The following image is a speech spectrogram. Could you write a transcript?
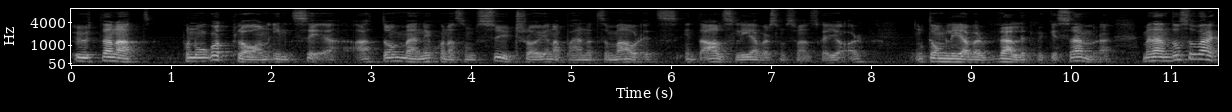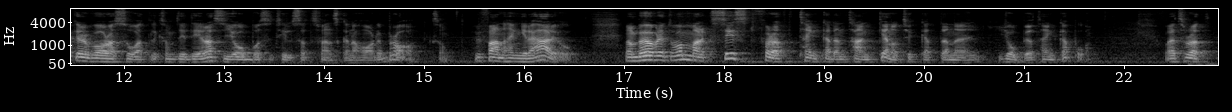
utan att på något plan inse att de människorna som syr tröjorna på Hennes och Maurits inte alls lever som svenskar gör. De lever väldigt mycket sämre. Men ändå så verkar det vara så att liksom det är deras jobb att se till så att svenskarna har det bra. Liksom. Hur fan hänger det här ihop? Man behöver inte vara marxist för att tänka den tanken och tycka att den är jobbig att tänka på. Och jag tror att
